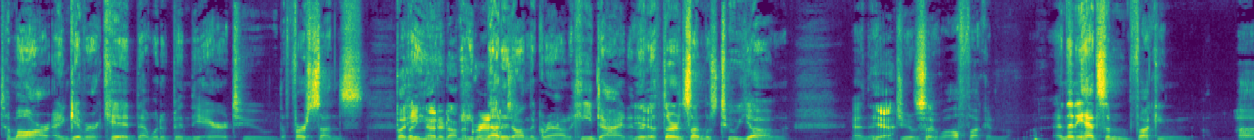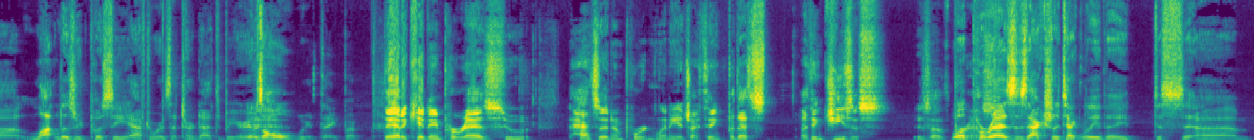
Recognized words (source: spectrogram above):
Tamar and give her a kid that would have been the heir to the first son's. But he nutted on the he ground. nutted on the ground. He died, and then Yeah. the third son was too young, and then Yeah, Judah was so- like, "Well, I'll fucking," and then he had some fucking. Uh, lot lizard pussy afterwards that turned out to be her. It was a whole weird thing, but They had a kid named Perez who has an important lineage, I think. But that's I think Jesus is of Well, Perez. Perez, is actually technically the um,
